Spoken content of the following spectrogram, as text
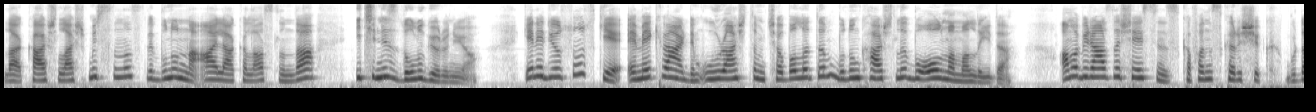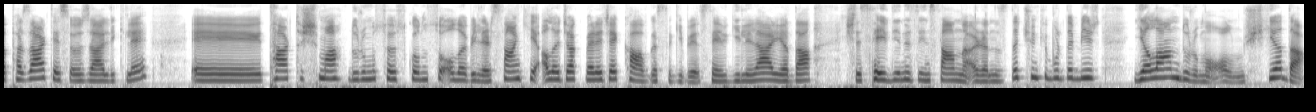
la karşılaşmışsınız ve bununla alakalı aslında içiniz dolu görünüyor. Gene diyorsunuz ki emek verdim, uğraştım, çabaladım. Bunun karşılığı bu olmamalıydı. Ama biraz da şeysiniz, kafanız karışık. Burada pazartesi özellikle e, tartışma durumu söz konusu olabilir. Sanki alacak verecek kavgası gibi sevgililer ya da işte sevdiğiniz insanla aranızda. Çünkü burada bir yalan durumu olmuş ya da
